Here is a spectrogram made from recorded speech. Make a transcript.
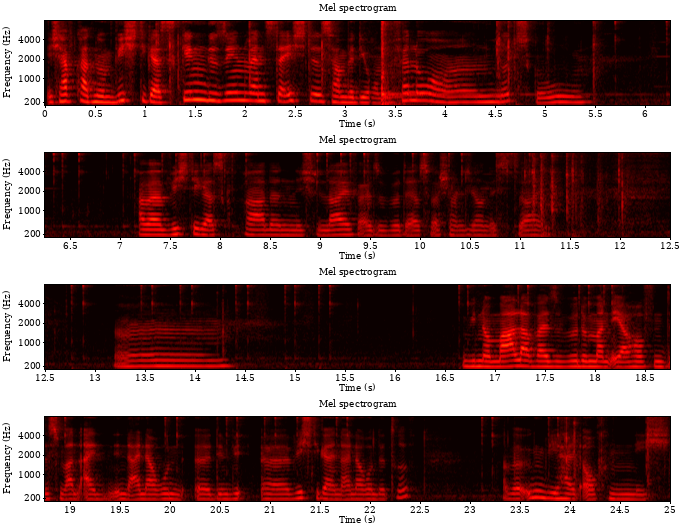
Ich habe gerade nur ein wichtiger Skin gesehen, wenn es der echte ist, haben wir die Runde verloren. Let's go. Aber wichtiger ist gerade nicht live, also wird er es wahrscheinlich auch nicht sein. Ähm, wie normalerweise würde man eher hoffen, dass man einen in einer Runde, äh, den äh, Wichtiger in einer Runde trifft. Aber irgendwie halt auch nicht.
